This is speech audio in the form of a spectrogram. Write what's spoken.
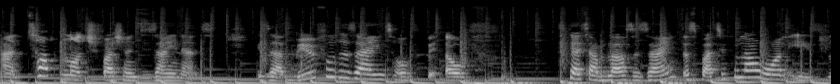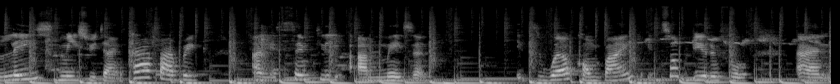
and top-notch fashion designers. These are beautiful designs of, of skirt and blouse design. This particular one is lace mixed with Ankara fabric and it's simply amazing. It's well combined, it's so beautiful and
